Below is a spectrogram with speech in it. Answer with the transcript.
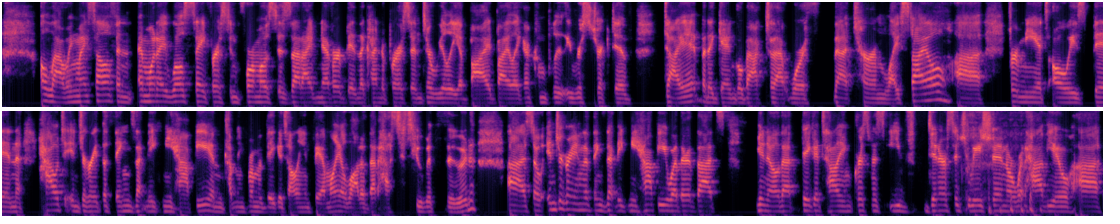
allowing myself. And, and what I will say first and foremost is that I've never been the kind of person to really abide by like a completely restrictive diet. But again, go back to that worth that term lifestyle. Uh, for me, it's always been how to integrate the things that make me happy. And coming from a big Italian family, a lot of that has to do with food. Uh, so integrating the things that make me happy, whether that's you know that big Italian Christmas Eve dinner situation or what have you. Uh,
